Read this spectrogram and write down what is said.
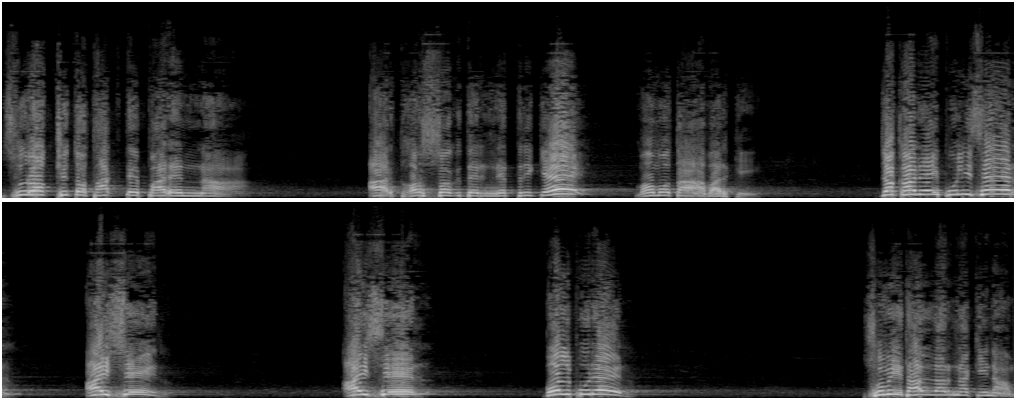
সুরক্ষিত থাকতে পারেন না। আর ধর্ষকদের নেত্রীকে মমতা আবার কি? যখন এই পুলিশের, আইসির আইসির, বোলপুরের সুমিত হালদার নাকি নাম?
